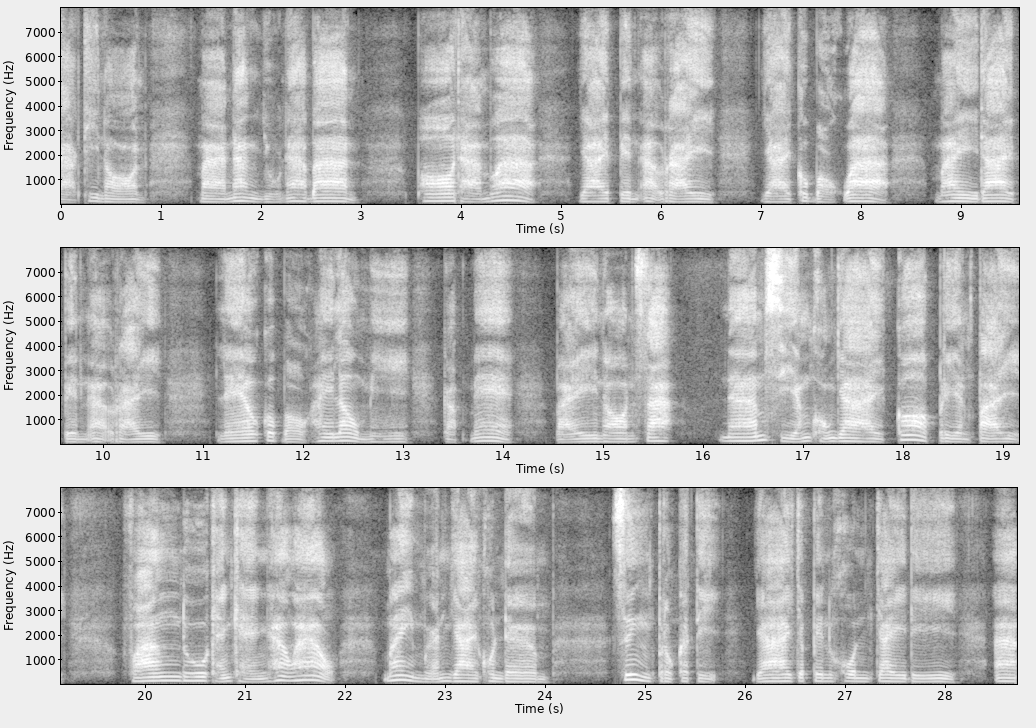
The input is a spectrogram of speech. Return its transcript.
จากที่นอน มานั่งอยู่หน้าบ้าน พอถามว่า ยายเป็นอะไร ยายก็บอกว่า ไม่ได้เป็นอะไร แล้วก็บอกให้เล่ามีกับแม่ไปนอนซะ น้ำเสียงของยายก็เปลี่ยนไป ฟังดูแข็งแข็งห้าวห้าวไม่เหมือนยายคนเดิม ซึ่งปกติย ยายจะเป็นคนใจดี อา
